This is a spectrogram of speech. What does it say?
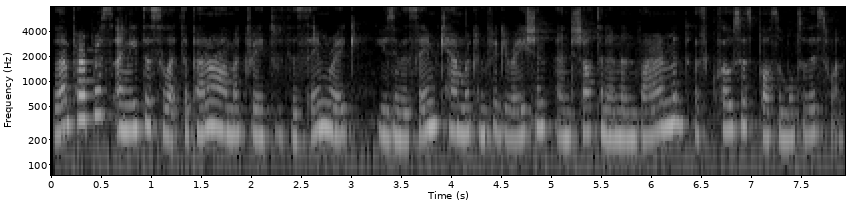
For that purpose, I need to select a panorama created with the same rig, using the same camera configuration and shot in an environment as close as possible to this one.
